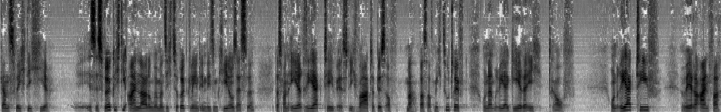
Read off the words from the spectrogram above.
ganz wichtig hier. Es ist wirklich die Einladung, wenn man sich zurücklehnt in diesem Kinosessel dass man eher reaktiv ist. Ich warte, bis auf was auf mich zutrifft und dann reagiere ich drauf. Und reaktiv wäre einfach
